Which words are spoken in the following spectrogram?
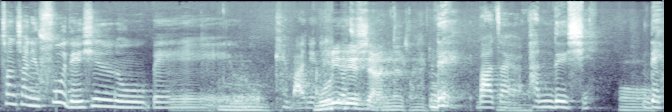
천천히 후 내쉬는 호흡에 이렇게 많이 물이 되지 내려주시면 않는 정도. 네 맞아요 반드시 어, 네.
